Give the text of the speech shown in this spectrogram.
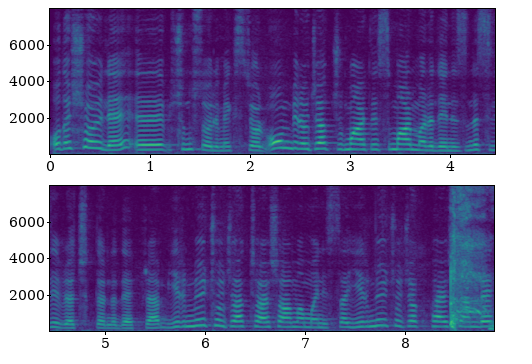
O da şöyle, e, şunu söylemek istiyorum. 11 Ocak Cumartesi Marmara Denizi'nde Silivri açıklarında deprem. 23 Ocak Çarşamba Manisa, 23 Ocak Perşembe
